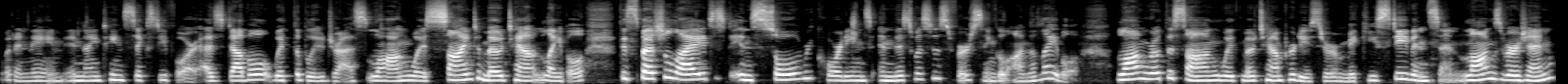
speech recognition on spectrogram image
What a name! In 1964, as Devil with the Blue Dress. Long was signed to Motown label that specialized in soul recordings, and this was his first single on the label. Long wrote the song with Motown producer Mickey Stevenson. Long's version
